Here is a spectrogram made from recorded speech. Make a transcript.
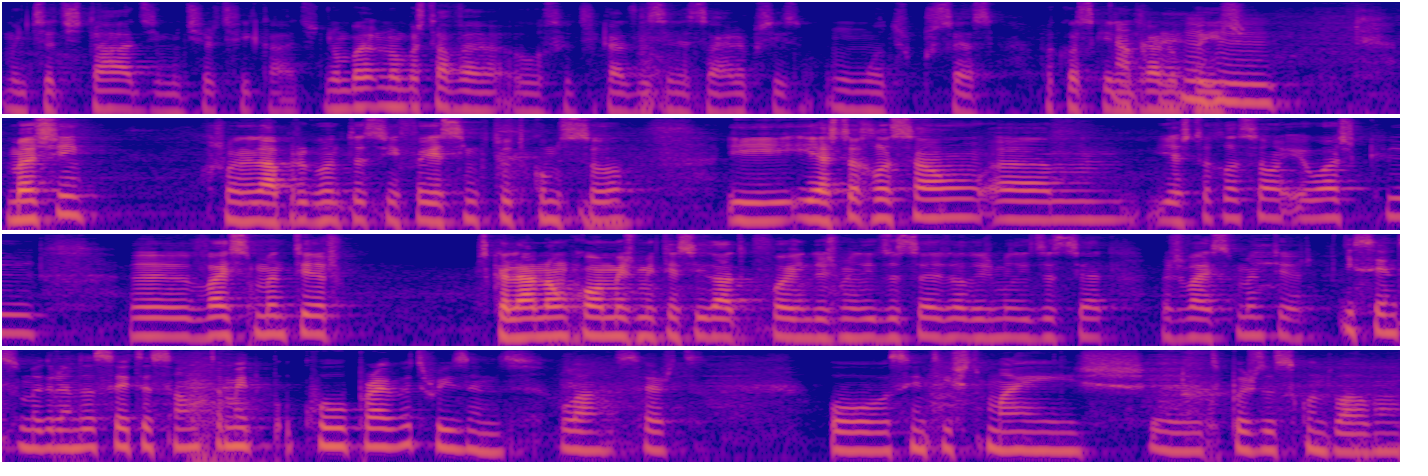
muitos atestados e muitos certificados. Não, não bastava o certificado de vacinação, era preciso um outro processo para conseguir okay. entrar no país. Uhum. Mas sim, respondendo à pergunta, sim, foi assim que tudo começou. E, e, esta relação, um, e esta relação, eu acho que uh, vai se manter se calhar não com a mesma intensidade que foi em 2016 ou 2017, mas vai se manter. E sentes uma grande aceitação também com o Private Reasons lá, certo? Ou sentiste mais uh, depois do segundo álbum?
